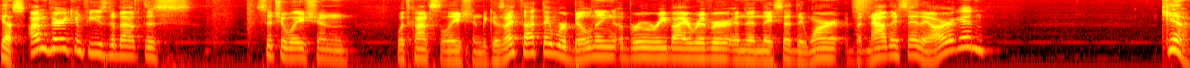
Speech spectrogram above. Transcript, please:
Yes. I'm very confused about this situation with Constellation because I thought they were building a brewery by a river and then they said they weren't, but now they say they are again? Yeah.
